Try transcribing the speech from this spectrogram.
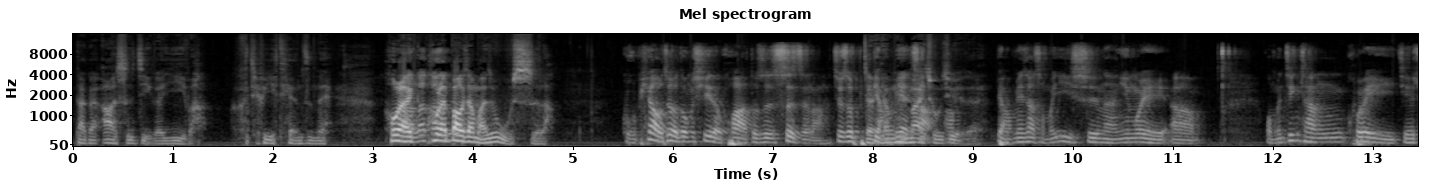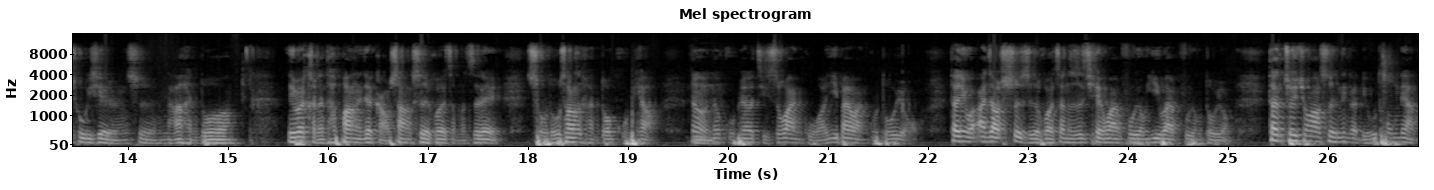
大概二十几个亿吧，就一天之内。后来后来暴涨百分之五十了。股票这个东西的话，都是市值了，就是表面卖出去的。表面上什么意思呢？因为啊，我们经常会接触一些人士，拿很多，因为可能他帮人家搞上市或者怎么之类，手头上很多股票。那很多股票几十万股啊，一百万股都有。但如果按照市值的话，真的是千万富翁、亿万富翁都有。但最重要是那个流通量，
